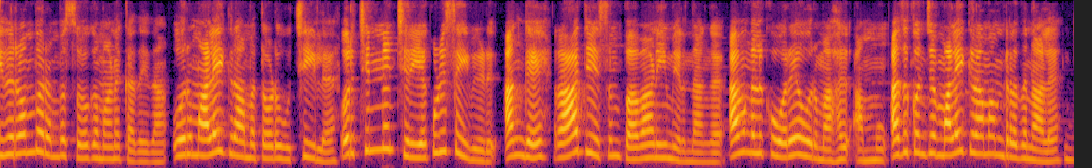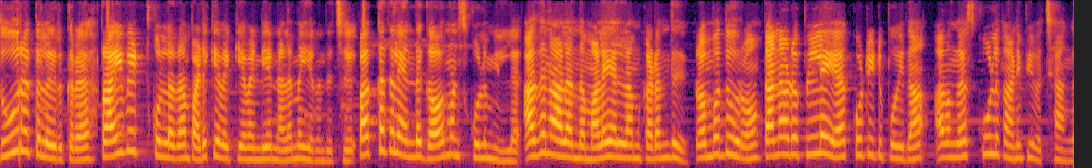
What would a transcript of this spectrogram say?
இது ரொம்ப ரொம்ப சோகமான கதை தான் ஒரு மலை கிராமத்தோட உச்சியில ஒரு சின்ன சிறிய குடிசை வீடு. அங்கே ராஜேஷும் பவானியும் இருந்தாங்க. அவங்களுக்கு ஒரே ஒரு மகள் அம்மு. அது கொஞ்சம் மலை கிராமம்ன்றதுனால தூரத்துல இருக்கிற பிரைவேட் ஸ்கூல்ல தான் படிக்க வைக்க வேண்டிய நிலைமை இருந்துச்சு. பக்கத்துல எந்த கவர்மெண்ட் ஸ்கூலும் இல்ல. அதனால அந்த மலையெல்லாம் கடந்து ரொம்ப தூரம் தன்னோட பிள்ளைய கூட்டிட்டு போய் தான் அவங்க ஸ்கூலுக்கு அனுப்பி வச்சாங்க.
